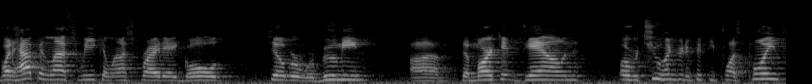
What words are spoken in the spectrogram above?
what happened last week and last Friday, gold, silver were booming. Um, the market down over 250 plus points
